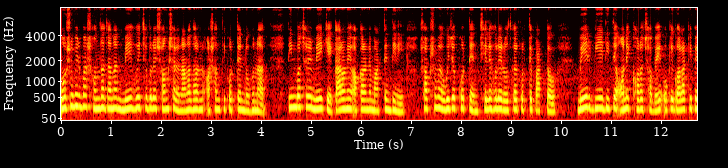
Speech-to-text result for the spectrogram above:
মৌসুমীর মা সন্ধ্যা জানান, মেয়ে হয়েছে বলে সংসারে নানা ধরনের অশান্তি করতেন রঘুনাথ। তিন বছরের মেয়েকে কারণে অকারণে মারতেন তিনি। সবসময় অভিযোগ করতেন, ছেলে হলে রোজগার করতে পারত। মেয়ের বিয়ে দিতে অনেক খরচ হবে, ওকে গলা টিপে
